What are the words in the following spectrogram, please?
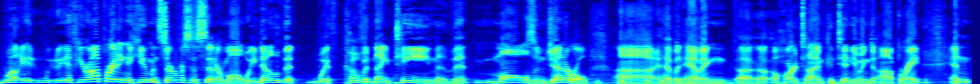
Well, it, if you're operating a Human Services Center mall, we know that with COVID 19, that malls in general uh, have been having a, a hard time continuing to operate. And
